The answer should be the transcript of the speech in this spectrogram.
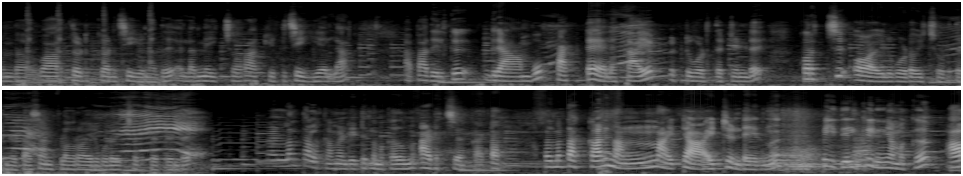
എന്താ വാർത്തെടുക്കുകയാണ് ചെയ്യുന്നത് അല്ല നെയ്ച്ചോറാക്കിയിട്ട് ചെയ്യല്ല. അപ്പോൾ അതിലേക്ക് ഗ്രാമ്പും പട്ട ഏലക്കായും ഇട്ട് കൊടുത്തിട്ടുണ്ട്. കുറച്ച് ഓയിൽ കൂടെ ഒഴിച്ചു കൊടുത്തിട്ടുണ്ട് കേട്ടോ. സൺഫ്ലവർ ഓയിൽ കൂടെ ഒഴിച്ചു കൊടുത്തിട്ടുണ്ട്. വെള്ളം തിളക്കാൻ വേണ്ടിയിട്ട് നമുക്കതൊന്ന് അടച്ച് വെക്കാം കേട്ടോ. അപ്പോൾ നമ്മൾ തക്കാളി നന്നായിട്ട് ആയിട്ടുണ്ടായിരുന്നു. അപ്പോൾ ഇതിലേക്ക് ഇനി നമുക്ക് ആ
